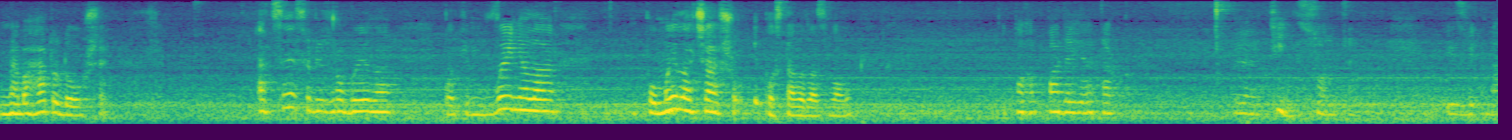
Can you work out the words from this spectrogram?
набагато довше. А це собі зробила, потім виняла, помила чашу і поставила знову. Падає так е, тінь сонця із вікна.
